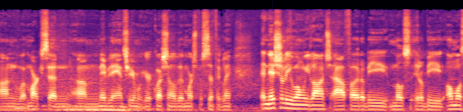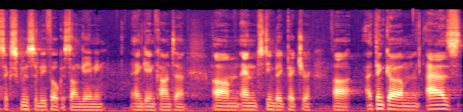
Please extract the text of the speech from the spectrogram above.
on what Mark said, and um, maybe to answer your, your, question a little bit more specifically. Initially, when we launch Alpha, it'll be most, it'll be almost exclusively focused on gaming and game content um, and Steam Big Picture. Uh, I think um, as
